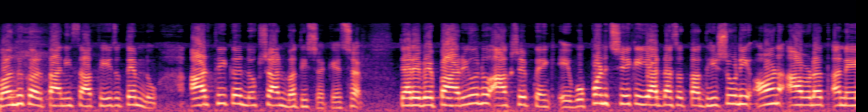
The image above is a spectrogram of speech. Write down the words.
બંધ કરતાની સાથે જ તેમનું આર્થિક નુકસાન વધી શકે છે. ત્યારે વેપારીઓનો આક્ષેપ કંઈક એવો પણ છે કે યાર્ડના સત્તાધીશોની અણઆવડત અને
